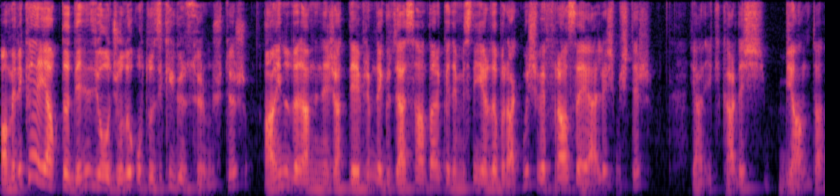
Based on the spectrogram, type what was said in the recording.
Amerika'ya yaptığı deniz yolculuğu 32 gün sürmüştür. Aynı dönemde Necat Devrim de Güzel Sanatlar Akademisi'ni yarıda bırakmış ve Fransa'ya yerleşmiştir. Yani iki kardeş bir anda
